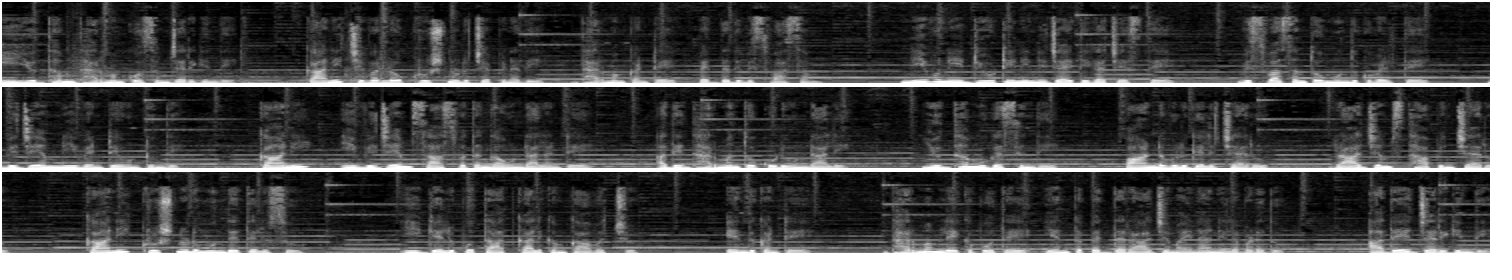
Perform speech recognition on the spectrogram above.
ఈ యుద్ధం ధర్మం కోసం జరిగింది. కాని చివర్లో కృష్ణుడు చెప్పినది ధర్మం కంటే పెద్దది విశ్వాసం. నీవు నీ డ్యూటీని నిజాయితీగా చేస్తే విశ్వాసంతో ముందుకు వెళ్తే విజయం నీ వెంటే ఉంటుంది. కాని ఈ విజయం శాశ్వతంగా ఉండాలంటే అది ధర్మంతో కూడి ఉండాలి. యుద్ధం ముగసింది. పాండవులు గెలిచారు. రాజ్యం స్థాపించారు. కాని కృష్ణుడు ముందే తెలుసు. ఈ గెలుపు తాత్కాలికం కావచ్చు. ఎందుకంటే ధర్మం లేకపోతే ఎంత పెద్ద రాజ్యమైనా నిలబడదు. అదే జరిగింది.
